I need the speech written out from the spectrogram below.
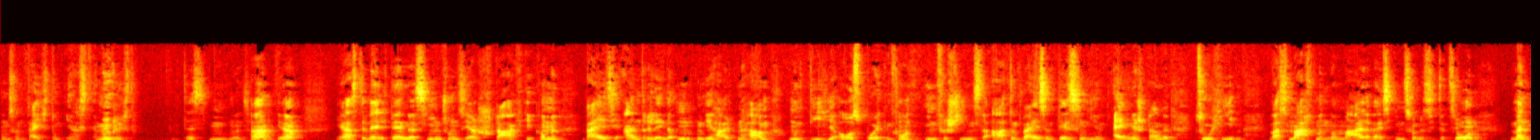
unseren Reichtum erst ermöglicht. Das muss man sagen, ja. Erste Weltländer sind schon sehr stark gekommen, weil sie andere Länder unten gehalten haben und die hier ausbeuten konnten in verschiedenster Art und Weise und deswegen ihren eigenen Standard zu heben. Was macht man normalerweise in so einer Situation? Man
